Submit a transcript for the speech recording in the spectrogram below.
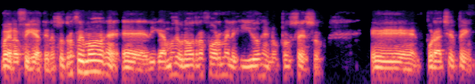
Bueno, fíjate, nosotros fuimos, eh, eh, digamos, de una u otra forma elegidos en un proceso eh, por HP.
